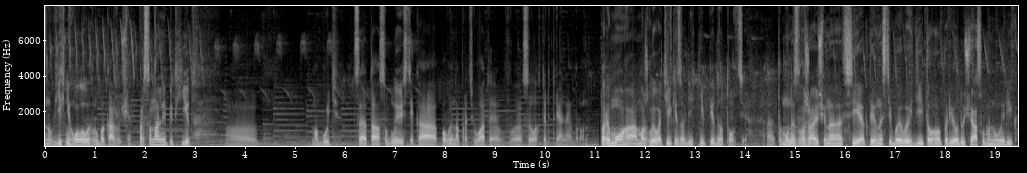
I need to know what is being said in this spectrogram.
ну, в їхні голови, грубо кажучи. Персональний підхід, е, мабуть, це та особливість, яка повинна працювати в силах територіальної оборони. Перемога можлива тільки завдяки підготовці. Е, Тому, незважаючи на всі активності бойових дій того періоду часу, минулий рік,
